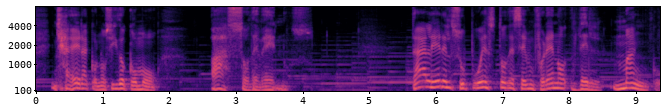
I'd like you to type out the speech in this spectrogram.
ya era conocido como Paso de Venus. Tal era el supuesto desenfreno del manco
